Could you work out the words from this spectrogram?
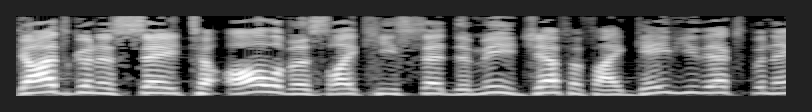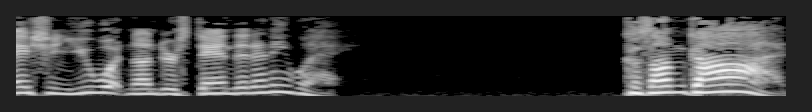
God's going to say to all of us, like He said to me, Jeff, if I gave you the explanation, you wouldn't understand it anyway. Because I'm God.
